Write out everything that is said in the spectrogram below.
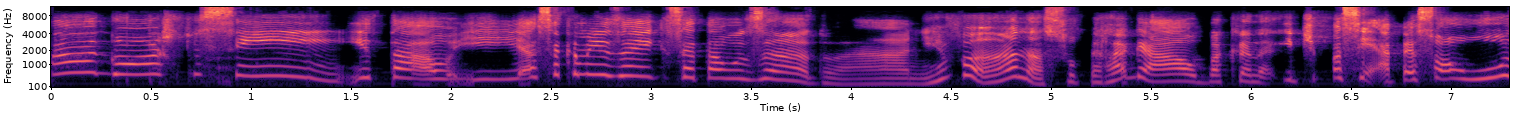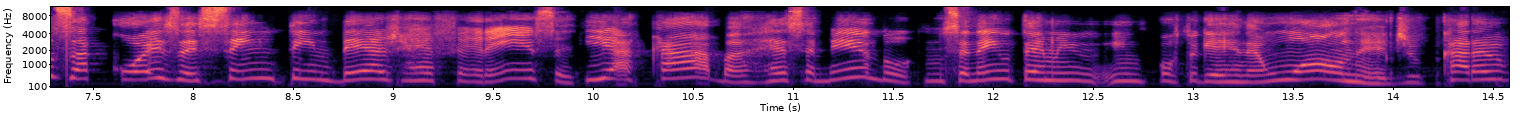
Ah, gosto sim, e tal. E essa camisa aí que você tá usando? Ah, Nirvana, super legal, bacana. E tipo assim, a pessoa usa coisas sem entender as referências e acaba recebendo, não sei nem o termo em português, né? Um honored. O cara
